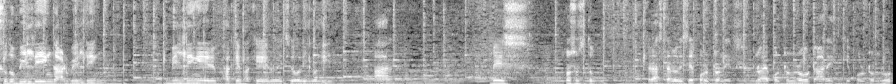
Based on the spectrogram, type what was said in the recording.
শুধু বিল্ডিং আর বিল্ডিং বিল্ডিং এর ফাঁকে ফাঁকে রয়েছে অলিগলি আর বেশ প্রশস্ত রাস্তা রয়েছে পল্টনের, নয়া পল্টন রোড আর এইদিকে পল্টন রোড।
